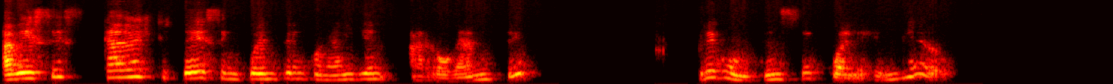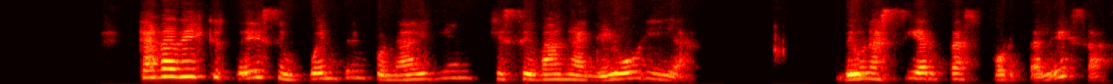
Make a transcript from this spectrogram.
A veces, cada vez que ustedes se encuentren con alguien arrogante, pregúntense cuál es el miedo. Cada vez que ustedes se encuentren con alguien que se van a gloria de unas ciertas fortalezas,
